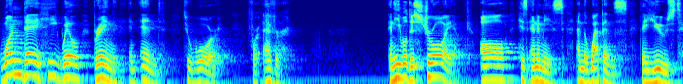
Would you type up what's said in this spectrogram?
one day He will bring an end to war forever. And He will destroy all His enemies and the weapons they used.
